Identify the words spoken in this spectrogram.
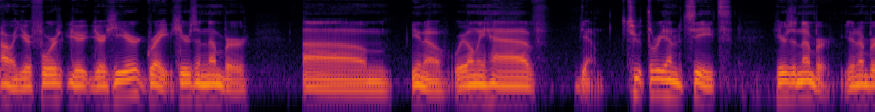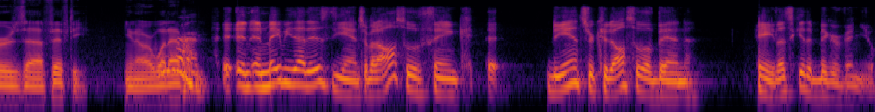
oh, you're for you're you're here, great. Here's a number. Um, you know, we only have you know two three hundred seats. Here's a number. Your number is uh, fifty. You know, or whatever. Yeah. And, and maybe that is the answer, but I also think uh, the answer could also have been, "Hey, let's get a bigger venue."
